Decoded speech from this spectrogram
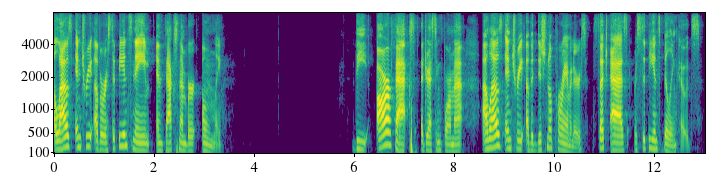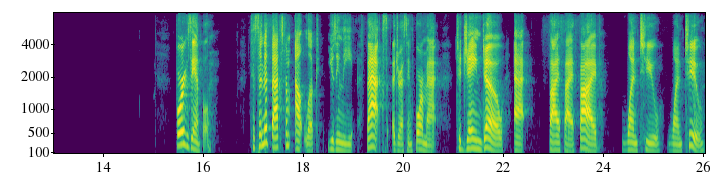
allows entry of a recipient's name and fax number only. The RFax addressing format allows entry of additional parameters, such as recipient's billing codes. For example, to send a fax from Outlook using the fax addressing format to Jane Doe at 555-1212,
